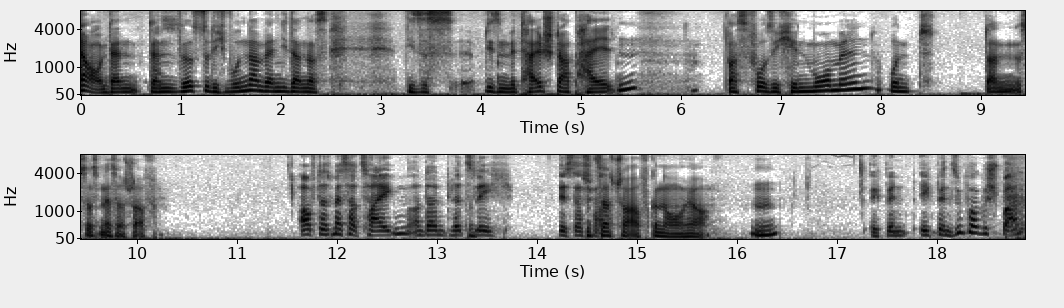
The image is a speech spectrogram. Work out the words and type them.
Ja, und dann, dann Das- wirst du dich wundern, wenn die dann das, dieses, diesen Metallstab halten, was vor sich hin murmeln und dann ist das Messer scharf. Auf das Messer zeigen und dann plötzlich ist das Ist scharf. das scharf, genau, ja. Hm? Ich bin, ich bin super gespannt.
